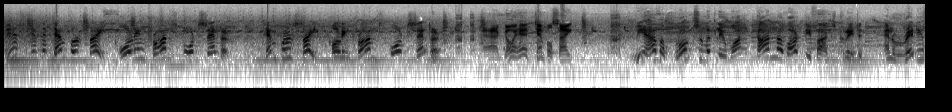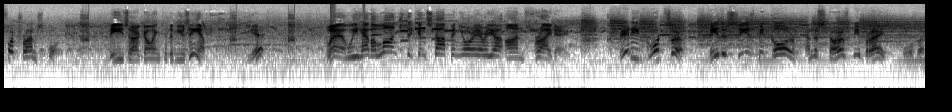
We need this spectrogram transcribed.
This is the temple site calling Transport Center. Temple site calling Transport Center. Uh, go ahead, Temple Site. We have approximately one ton of artifacts created and ready for transport. These are going to the museum. Yes. Well, we have a launch that can stop in your area on Friday. Very good, sir. May the seas be calm and the stars be bright. Over.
